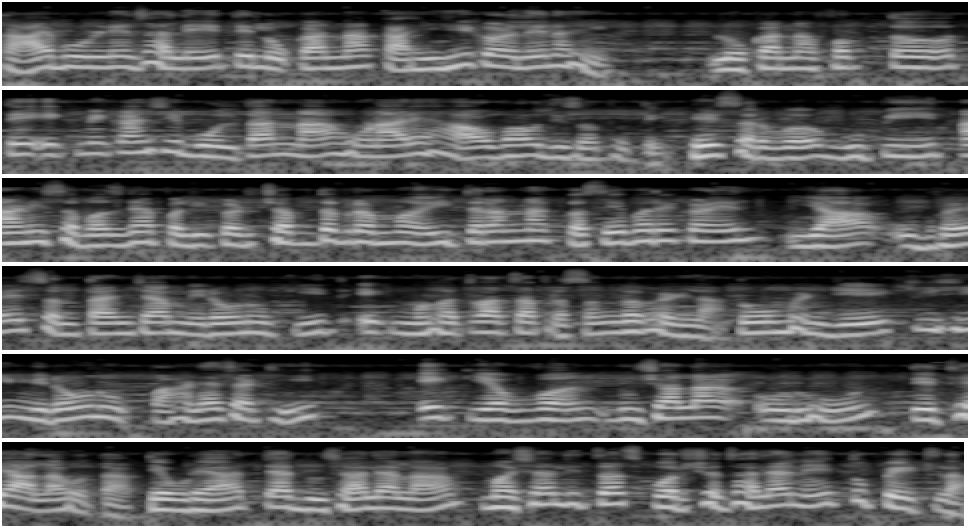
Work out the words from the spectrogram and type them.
काय बोलणे झाले ते लोकांना काहीही कळले नाही. लोकांना फक्त ते एकमेकांशी बोलताना होणारे हावभाव दिसत होते. हे सर्व गुपित आणि समजण्यापलीकड शब्द ब्रह्म इतरांना कसे बरे कळेल? या उभय संतांच्या मिरवणुकीत एक महत्त्वाचा प्रसंग घडला. तो म्हणजे की ही मिरवणूक पाहण्यासाठी एक यवन दुशाला ओढून तेथे आला होता. तेवढ्या त्या दुशाल्याला मशालीचा स्पर्श झाल्याने तो पेटला.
